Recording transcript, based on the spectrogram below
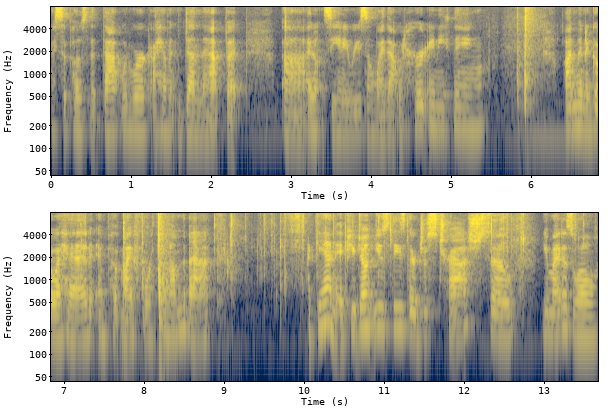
I suppose that that would work. I haven't done that, but uh, I don't see any reason why that would hurt anything. I'm gonna go ahead and put my fourth one on the back. Again, if you don't use these, they're just trash, so you might as well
